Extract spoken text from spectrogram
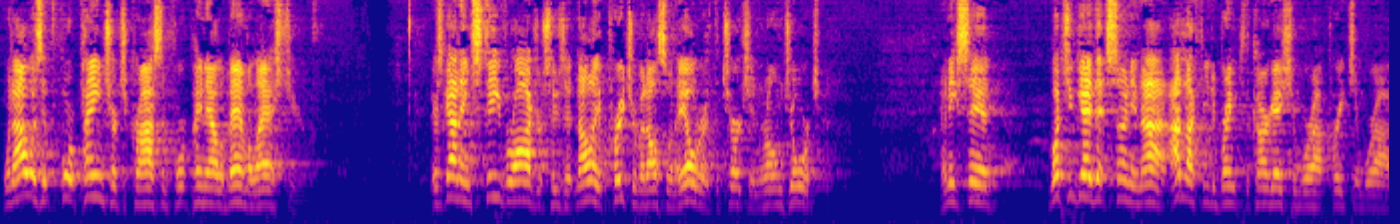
When I was at the Fort Payne Church of Christ in Fort Payne, Alabama last year, There's a guy named Steve Rogers who's not only a preacher but also an elder at the church in Rome, Georgia. And he said, What you gave that Sunday night, I'd like for you to bring to the congregation where I preach and where I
